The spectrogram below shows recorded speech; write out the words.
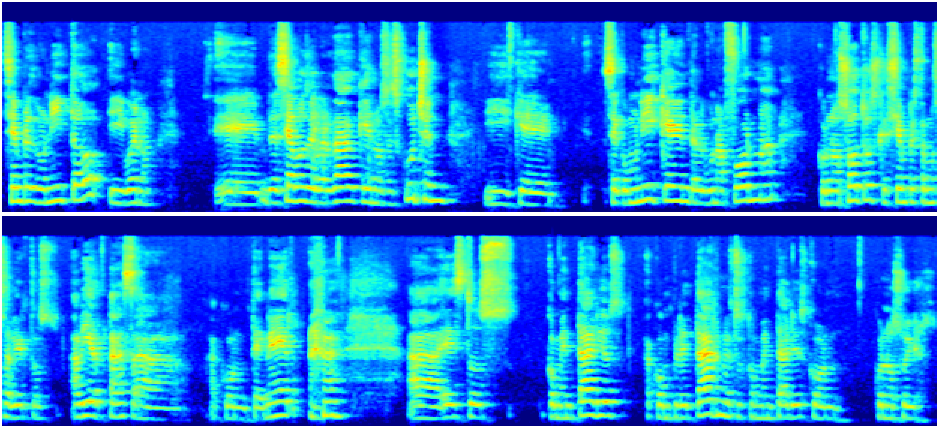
siempre es bonito y bueno, eh, deseamos de verdad que nos escuchen y que se comuniquen de alguna forma con nosotros, que siempre estamos abiertos, abiertas a, contener a estos comentarios, a completar nuestros comentarios con, con los suyos.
